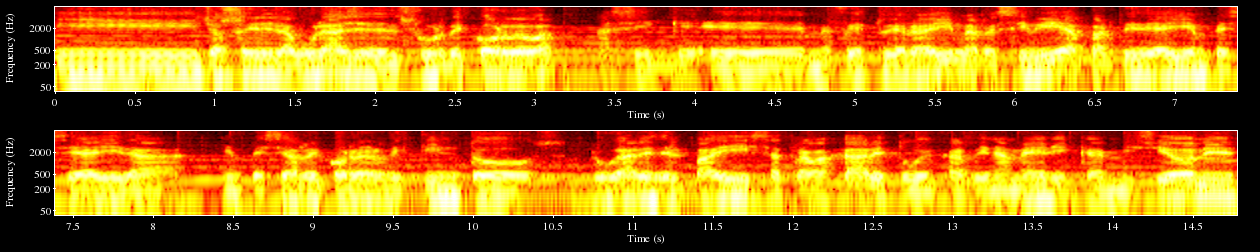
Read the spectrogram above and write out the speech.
y yo soy de la Bulalle, del sur de Córdoba, así que eh, me fui a estudiar ahí, me recibí, a partir de ahí empecé a ir a, empecé a recorrer distintos lugares del país a trabajar. Estuve en Jardín América, en Misiones,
